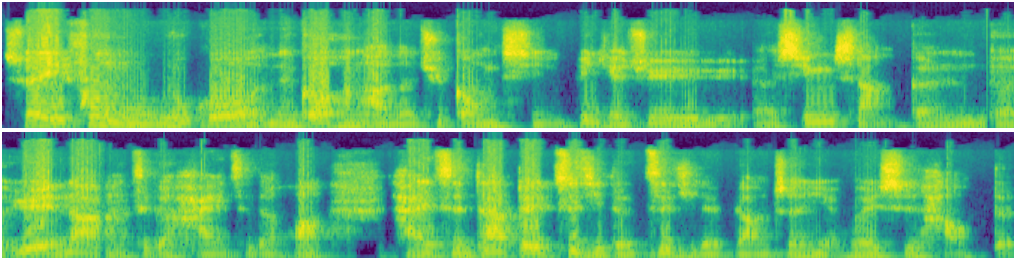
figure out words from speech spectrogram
所以父母如果能够很好的去共情，并且去呃欣赏跟呃悦纳这个孩子的话，孩子他对自己的自己的表征也会是好的。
